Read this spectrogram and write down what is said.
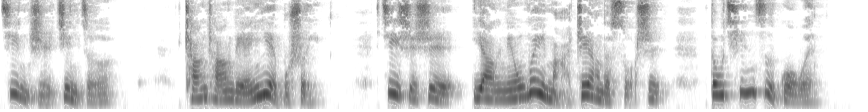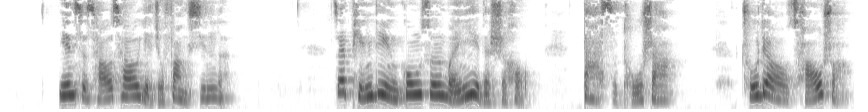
尽职尽责，常常连夜不睡。即使是养牛喂马这样的琐事，都亲自过问。因此，曹操也就放心了。在平定公孙文艺的时候，大肆屠杀，除掉曹爽，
